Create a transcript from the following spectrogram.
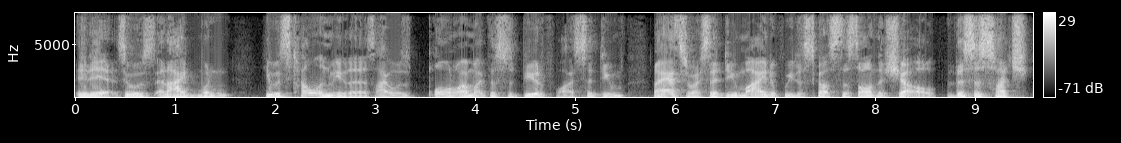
it is. It was, and I when he was telling me this, I was blown away. I'm like, this is beautiful. I said, do you? I asked him. I said, do you mind if we discuss this on the show? This is such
